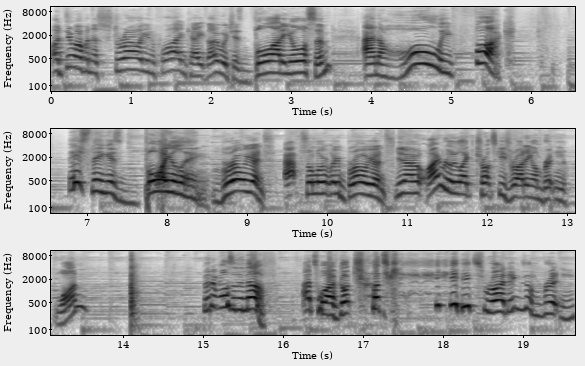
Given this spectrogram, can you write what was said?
I do have an Australian flag cape though, which is bloody awesome. And holy fuck! This thing is boiling! Brilliant! Absolutely brilliant! You know, I really like Trotsky's writing on Britain 1, but it wasn't enough. That's why I've got Trotsky's writings on Britain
